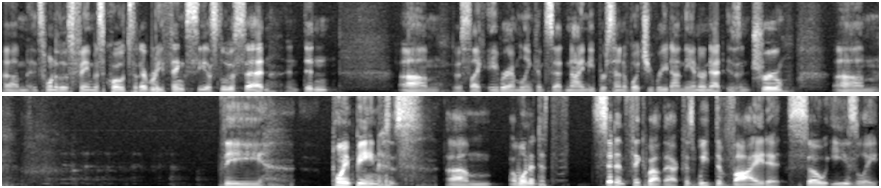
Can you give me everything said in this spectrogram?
um, it's one of those famous quotes that everybody thinks C.S. Lewis said and didn't. Um, just like Abraham Lincoln said, 90% of what you read on the internet isn't true. Um, the point being is, um, I wanted to th- sit and think about that because we divide it so easily.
